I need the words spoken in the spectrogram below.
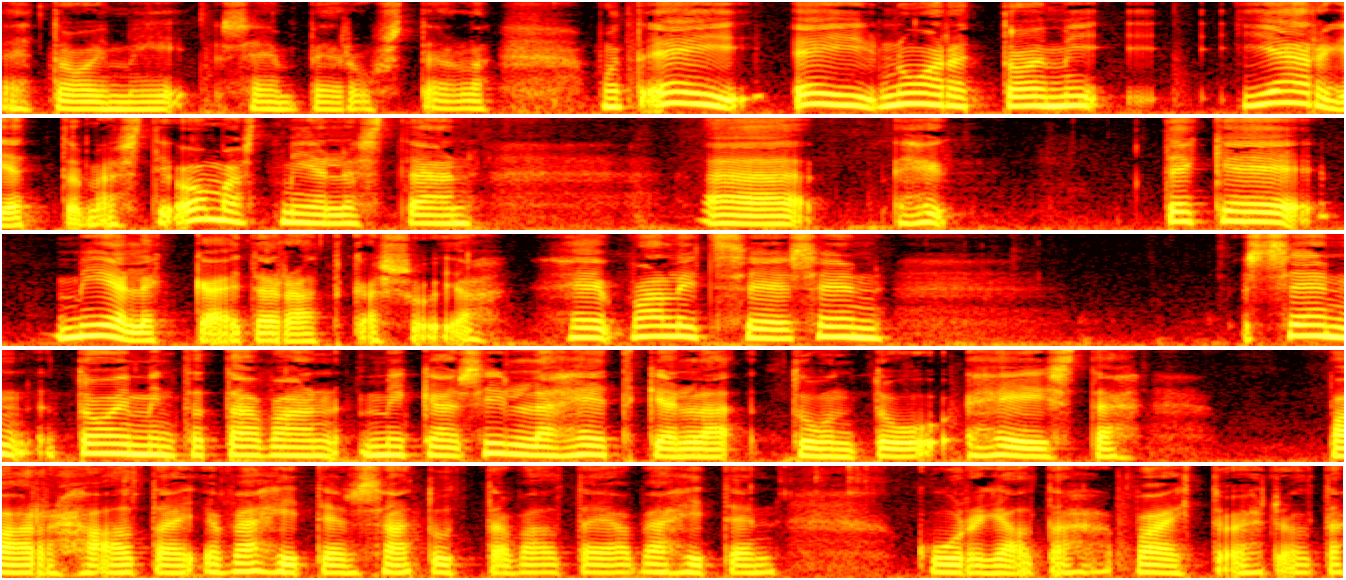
ja toimii sen perusteella. Mutta ei, ei nuoret toimi järjettömästi. Omasta mielestään ää, he tekee mielekkäitä ratkaisuja. He valitsee sen, sen toimintatavan, mikä sillä hetkellä tuntuu heistä parhaalta ja vähiten satuttavalta ja vähiten kurjalta vaihtoehdolta.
